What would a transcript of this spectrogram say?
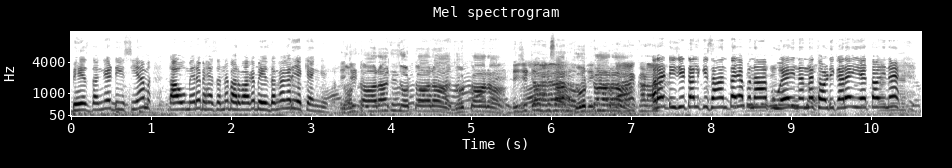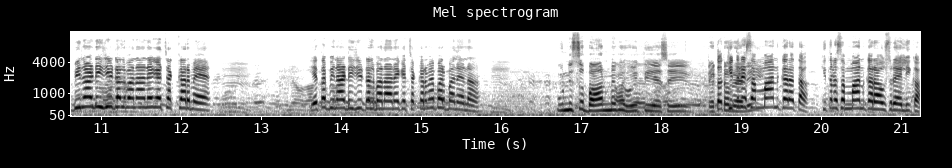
भेज देंगे डीसीएम ताऊ मेरे भैंसन ने भरवा के भेज देंगे अगर ये कहेंगे। जोटारा जी जोटारा जोटारा। डिजिटल किसान हो जोटारा। अरे डिजिटल किसान था अपना आप हुए इन्होंने थोड़ी करे ये तो इन्हें बिना डिजिटल बनाने के चक्कर में। ये तो बिना डिजिटल बनाने के चक्कर में पर बने ना। उन्नीस में भी हुई थी ऐसे ही तो कितने सम्मान करा था? कितना सम्मान करा उस रैली का?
